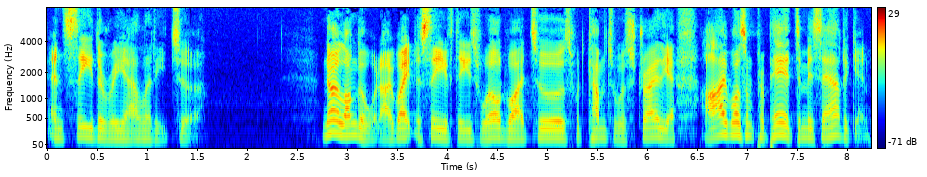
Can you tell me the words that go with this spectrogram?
and see the reality tour. No longer would I wait to see if these worldwide tours would come to Australia. I wasn't prepared to miss out again.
